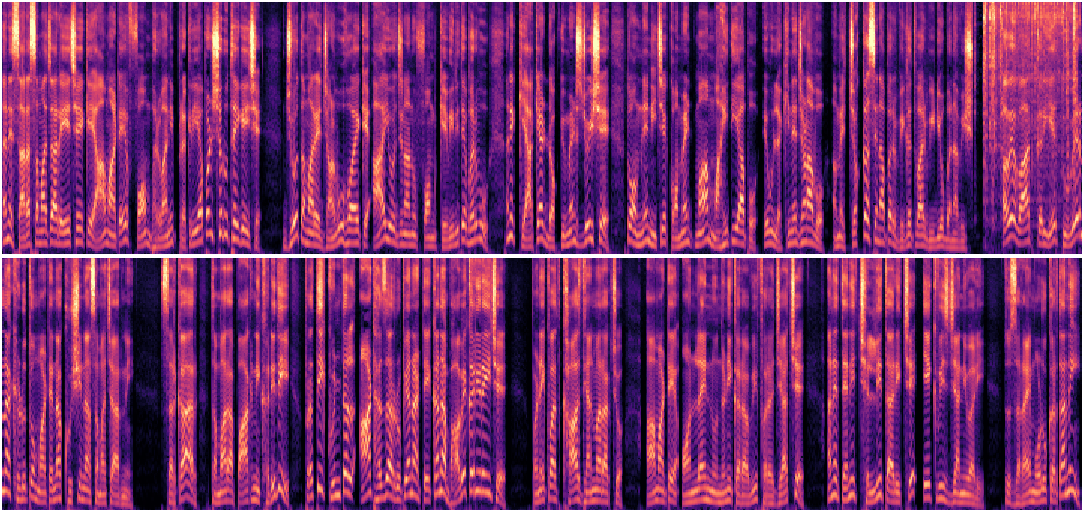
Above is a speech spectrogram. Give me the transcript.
અને સારા સમાચાર એ છે કે આ માટે ફોર્મ ભરવાની પ્રક્રિયા પણ શરૂ થઈ ગઈ છે. જો તમારે જાણવું હોય કે આ યોજનાનું ફોર્મ કેવી રીતે ભરવું અને કયા કયા ડોક્યુમેન્ટ્સ જોઈશે, તો અમને નીચે કોમેન્ટમાં માહિતી આપો, એવું લખીને જણાવો. અમે ચોક્કસ એના પર વિગતવાર વીડિયો બનાવીશું. હવે વાત કરીએ તુવેરના ખેડૂતો માટેના ખુશીના સમાચારની. સરકાર તમારા પાકની ખરીદી પ્રતિ ક્વિન્ટલ આઠ રૂપિયાના ટેકાના ભાવે કરી રહી છે. પણ એક વાત ખાસ ધ્યાનમાં રાખજો, આ માટે ઓનલાઈન નોંધણી કરાવવી ફરજિયાત છે. અને તેની છેલ્લી તારીખ છે એકવીસ જાન્યુઆરી. તો જરાય મોડું કરતા નહીં.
